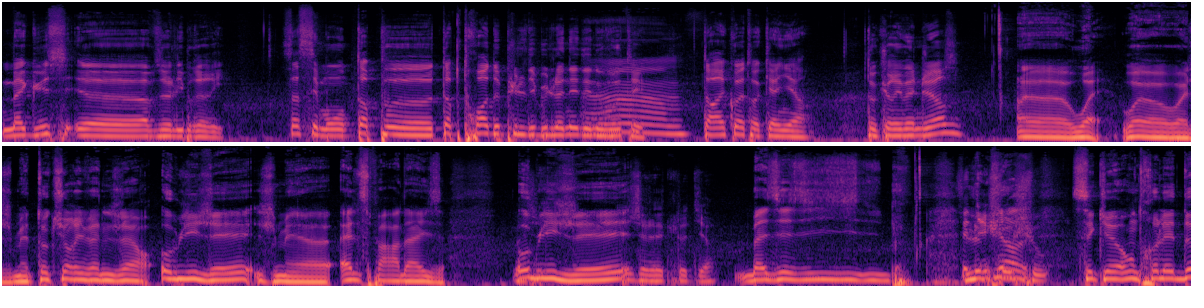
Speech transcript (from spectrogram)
Magus euh, of the Library. Ça, c'est mon top, euh, top 3 depuis le début de l'année des nouveautés. Ah. T'aurais quoi, toi, Cagnard Tokyo Revengers? Euh, ouais, ouais, ouais, ouais. Je mets Tokyo Revenger obligé. Je mets euh, Hell's Paradise. Obligé. J'allais te le dire. Bah. Le pire, c'est que entre les deux,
